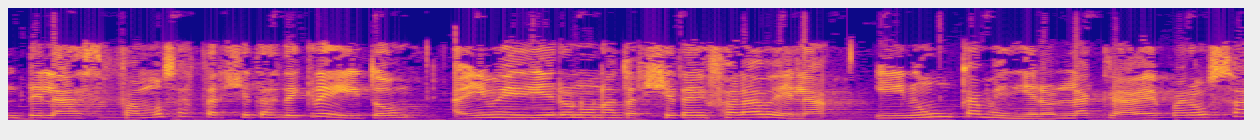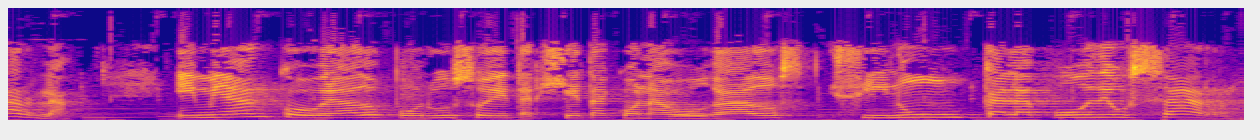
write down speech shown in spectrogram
de las famosas tarjetas de crédito, a mí me dieron una tarjeta de Falabella y nunca me dieron la clave para usarla. Y me han cobrado por uso de tarjeta con abogados si nunca la pude usar.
